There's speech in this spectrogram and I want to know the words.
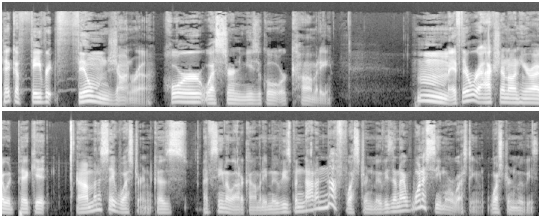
pick a favorite film genre horror, western, musical, or comedy. Hmm. If there were action on here, I would pick it. I'm going to say western because I've seen a lot of comedy movies, but not enough western movies, and I want to see more western western movies.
